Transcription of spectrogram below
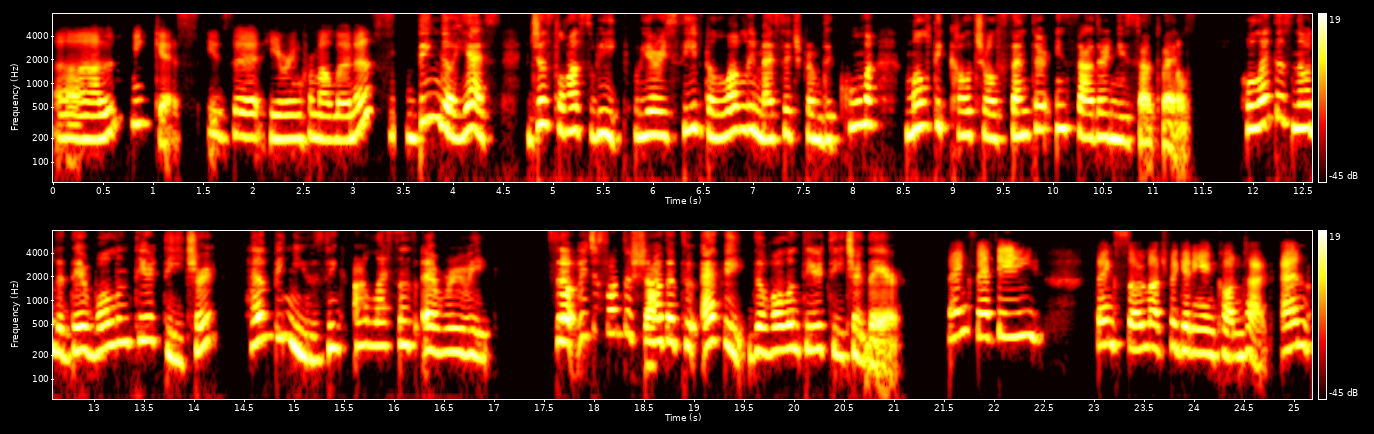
Uh, let me guess. Is it hearing from our learners? Bingo, yes. Just last week, we received a lovely message from the Cooma Multicultural Center in southern New South Wales. who let us know that their volunteer teacher have been using our lessons every week. So we just want to shout out to Effie, the volunteer teacher there. Thanks, Effie. Thanks so much for getting in contact. And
